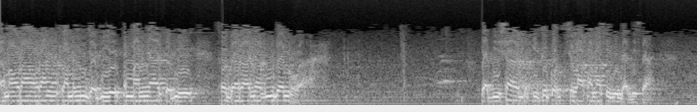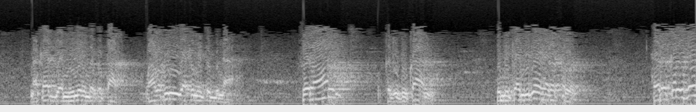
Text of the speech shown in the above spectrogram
Sama orang-orang yang selama ini jadi temannya jadi saudaranya kemudian wah. Tidak bisa begitu kok celah sana sini tidak bisa. Maka dia milih untuk tetap, walaupun yakin itu benar. Fir'aun kedudukan. Demikian juga Herakl. Herakl itu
